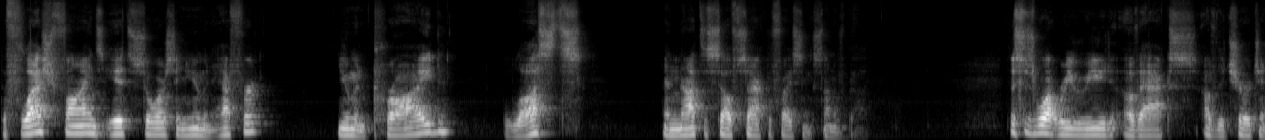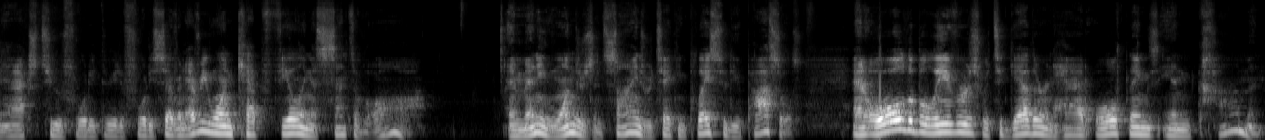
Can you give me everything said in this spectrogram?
The flesh finds its source in human effort, human pride, lusts, and not the self sacrificing Son of God. This is what we read of Acts of the church in Acts 2 43 to 47. Everyone kept feeling a sense of awe, and many wonders and signs were taking place through the apostles. And all the believers were together and had all things in common.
